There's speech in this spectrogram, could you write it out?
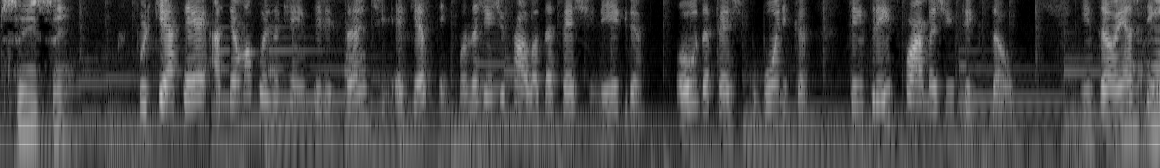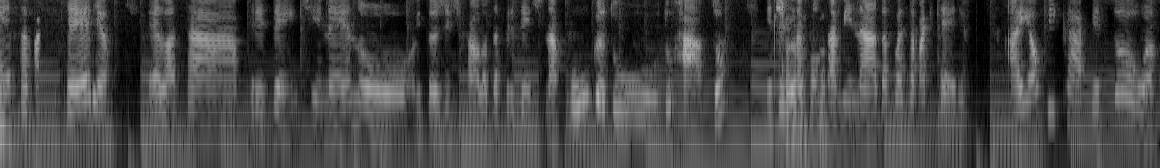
Sim, sim. Porque até, até uma coisa que é interessante é que, assim, quando a gente fala da peste negra ou da peste bubônica, tem três formas de infecção. Então, é assim, uhum. essa bactéria, ela tá presente, né, no... Então, a gente fala da presente na pulga do, do rato. Então, certo. ele tá contaminada com essa bactéria. Aí, ao picar a pessoa,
